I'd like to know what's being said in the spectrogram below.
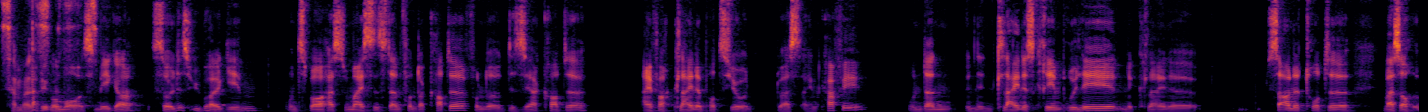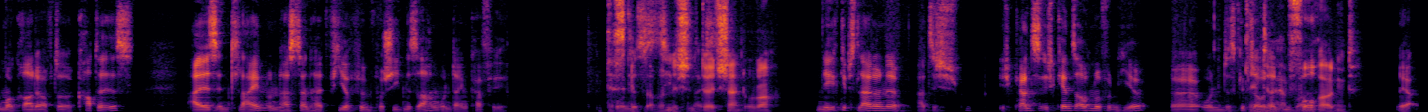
Kaffee Gourmand ist mega, sollte es überall geben. Und zwar hast du meistens dann von der Karte, von der Dessertkarte, einfach kleine Portionen. Du hast einen Kaffee und dann ein kleines Creme Brûlée, eine kleine Sahnetorte, was auch immer gerade auf der Karte ist. Alles in klein und hast dann halt vier, fünf verschiedene Sachen und deinen Kaffee. Das Und gibt's das ist aber nicht in nice. Deutschland, oder? Nee, gibt's leider nicht. Hat sich, ich kann's, ich kenn's auch nur von hier. Äh, und es gibt's Klingt ja dann überall. hervorragend. Ja.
